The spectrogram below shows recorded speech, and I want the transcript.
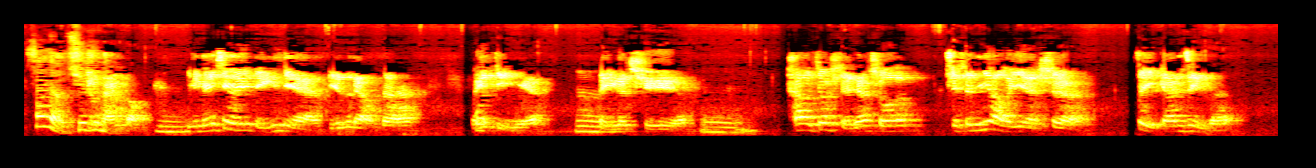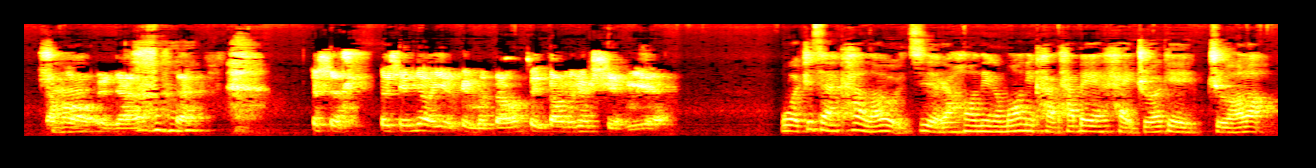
三角区是难搞。嗯，你眉心为顶点，鼻子两端为底的一个区域。嗯，还有就是人家说，其实尿液是最干净的，然后人家对，就是这些尿液并不脏，最脏的是血液。我之前看《老友记》，然后那个 Monica 她被海蜇给蛰了。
